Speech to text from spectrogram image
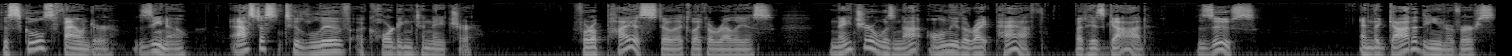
The school's founder, Zeno, asked us to live according to nature. For a pious Stoic like Aurelius, nature was not only the right path, but his god, Zeus. And the god of the universe,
